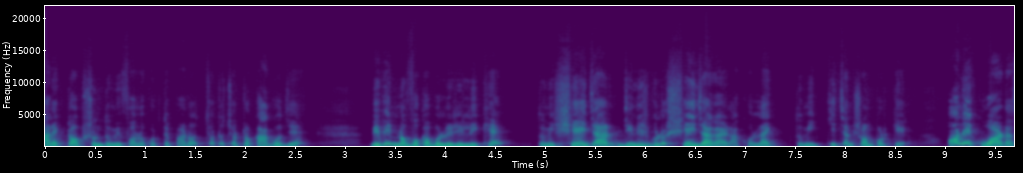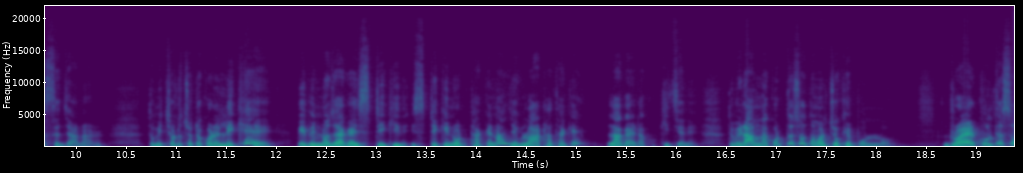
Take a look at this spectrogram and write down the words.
আরেকটা অপশন তুমি ফলো করতে পারো, ছোট ছোট কাগজে বিভিন্ন ভোকাবলারি লিখে তুমি সেই যার জিনিসগুলো সেই জায়গায় রাখো। লাইক তুমি কিচেন সম্পর্কে অনেক ওয়ার্ড আছে জানার। তুমি ছোট ছোট করে লিখে বিভিন্ন জায়গায় স্টিকি স্টিকি নোট থাকে না, যেগুলো আঠা থাকে, লাগায় রাখো কিচেনে তুমি রান্না করতেছো, তোমার চোখে পড়ল। ড্রয়ার খুলতেছো,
